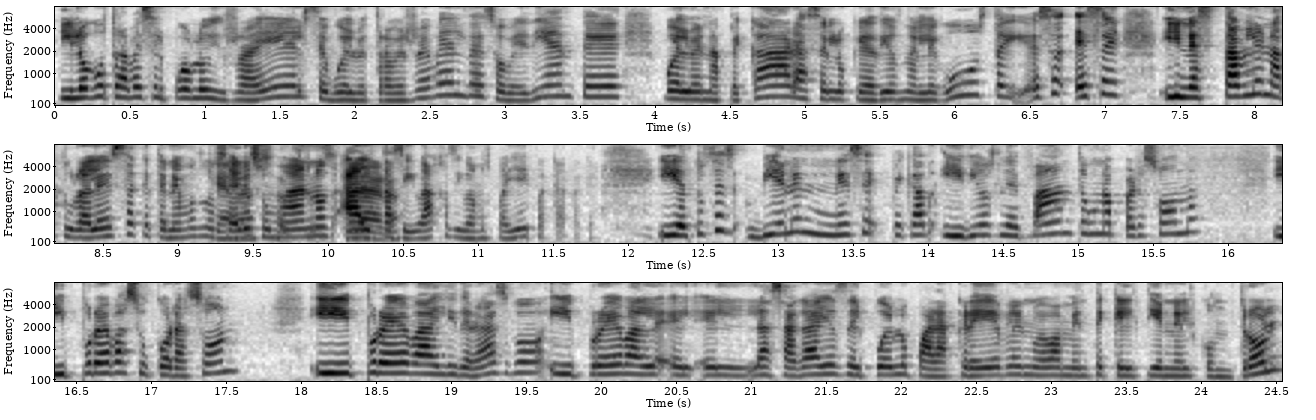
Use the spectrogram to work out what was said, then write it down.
y luego otra vez el pueblo de Israel se vuelve otra vez rebelde, desobediente, vuelven a pecar, a hacer lo que a Dios no le gusta, y esa ese inestable naturaleza que tenemos los seres humanos, altas y bajas, y vamos para allá y para acá, para acá. Y entonces vienen en ese pecado y Dios levanta a una persona y prueba su corazón y prueba el liderazgo y prueba las agallas del pueblo para creerle nuevamente que él tiene el control.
